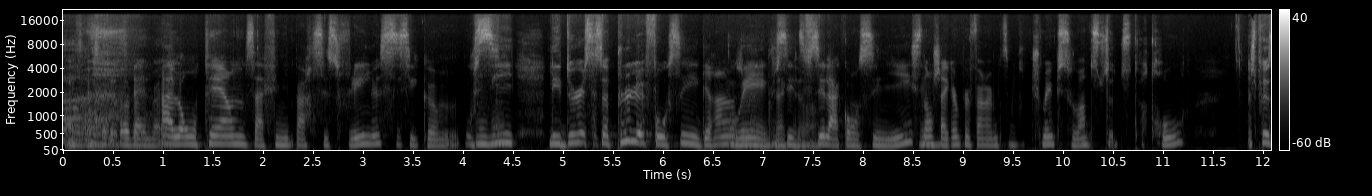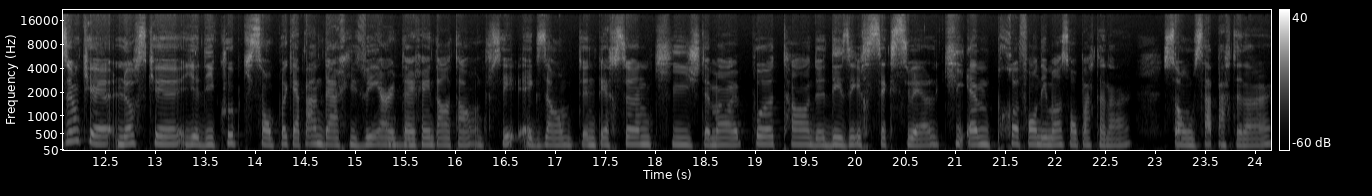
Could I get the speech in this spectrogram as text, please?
ça fait pas bien, bien. À long terme, ça finit par s'essouffler. Là. Si c'est comme. Aussi, les deux, c'est ça, plus le fossé est grand, Oui, genre, plus c'est difficile à concilier. Sinon, Mhm. chacun peut faire un petit bout de chemin, puis souvent, tu te retrouves. Je présume que lorsqu'il y a des couples qui sont pas capables d'arriver à un Mhm. terrain d'entente, tu sais, exemple, une personne qui, justement, n'a pas tant de désir sexuel, qui aime profondément son partenaire, son ou sa partenaire,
